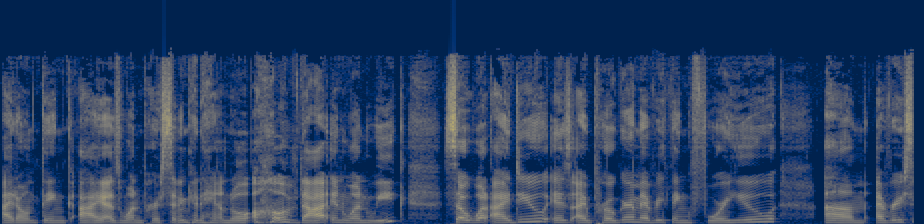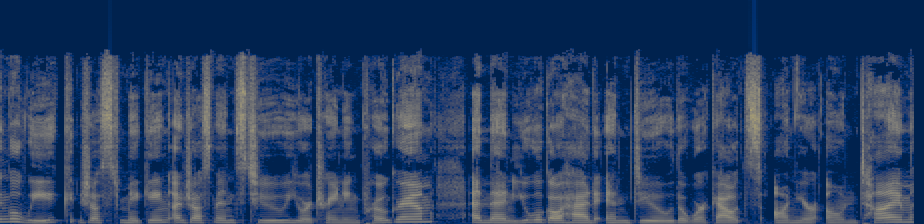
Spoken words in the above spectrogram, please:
I don't think I, as one person, could handle all of that in one week. So, what I do is I program everything for you um, every single week, just making adjustments to your training program. And then you will go ahead and do the workouts on your own time.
